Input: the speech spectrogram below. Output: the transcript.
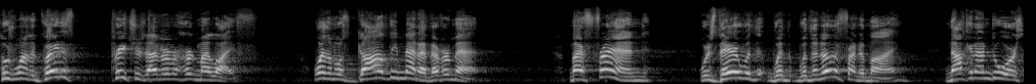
who's one of the greatest preachers I've ever heard in my life, one of the most godly men I've ever met, my friend was there with, with, with another friend of mine knocking on doors,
